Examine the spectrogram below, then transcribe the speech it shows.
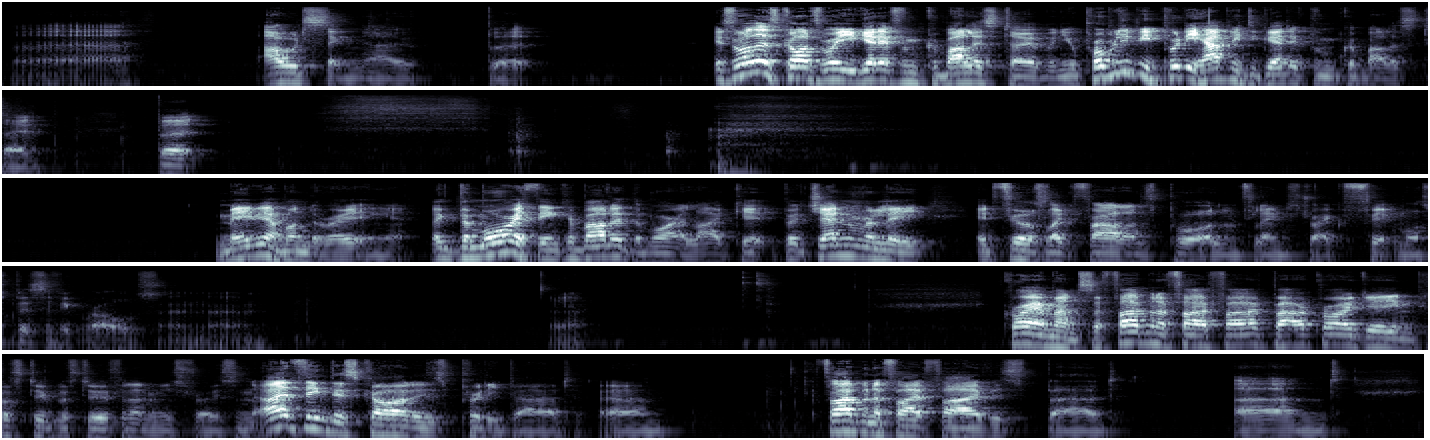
Uh, I would say no, but... It's one of those cards where you get it from Kabbalist Tome, and you'll probably be pretty happy to get it from Kabbalist Tome. But Maybe I'm underrating it. Like, the more I think about it, the more I like it. But generally, it feels like Firelands Portal and Flame Strike fit more specific roles. And, um, yeah. Cryomancer, 5 mana 5 5, Battlecry, gain plus 2 plus 2 if an enemy's frozen. I think this card is pretty bad. Um, 5 mana 5 5 is bad. And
